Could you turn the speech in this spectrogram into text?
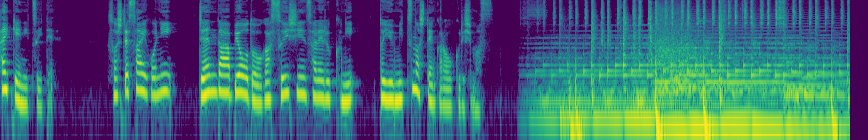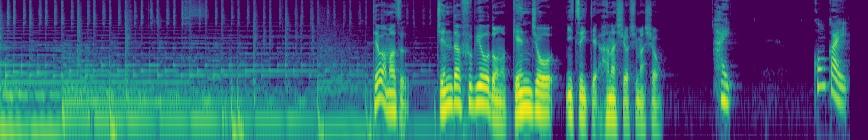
背景について、そして最後に、ジェンダー平等が推進される国という三つの視点からお送りします。ではまず、ジェンダー不平等の現状について話をしましょう。はい。今回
